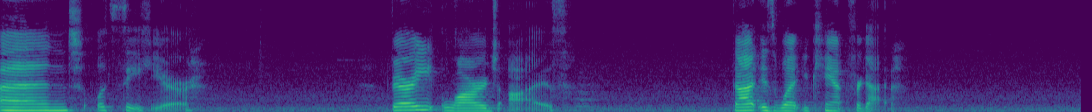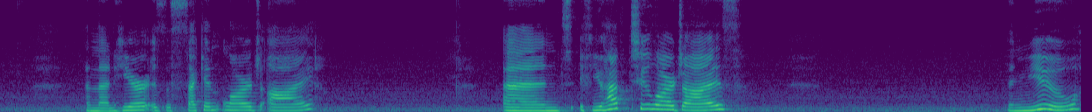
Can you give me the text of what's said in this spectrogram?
and let's see here. Very large eyes. That is what you can't forget. And then here is the second large eye. And if you have two large eyes, then you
